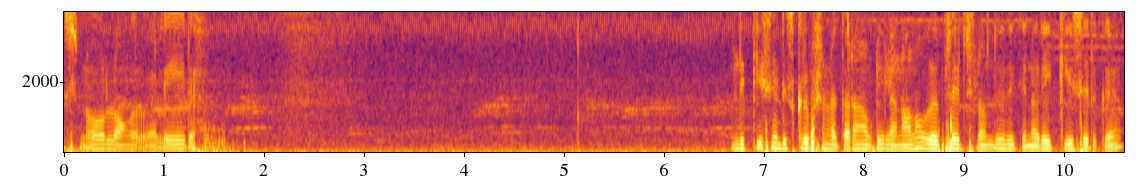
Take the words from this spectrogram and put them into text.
Is no longer valid. இந்த கீஸை டிஸ்கிரிப்ஷனில் தரேன். அப்படி இல்லைனாலும் வெப்சைட்ஸில் வந்து இதுக்கு நிறைய கீஸ் இருக்குது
